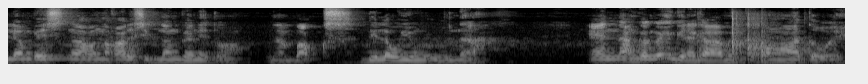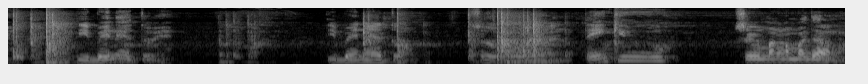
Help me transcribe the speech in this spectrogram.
ilang beses na ako naka-receive ng ganito na box, dilaw yung una. And hanggang ngayon, ginagamit ko pa nga to eh. Tibay na ito eh. Tibay na ito. So, ayun. Thank you, sir mga madam.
